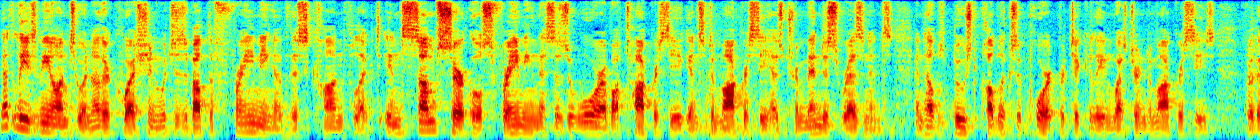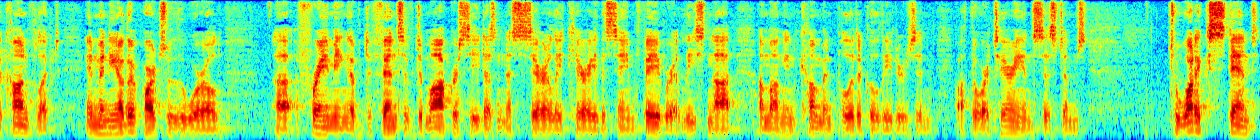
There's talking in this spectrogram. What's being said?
That leads me on to another question, which is about the framing of this conflict. In some circles, framing this as a war of autocracy against democracy has tremendous resonance and helps boost public support, particularly in Western democracies, for the conflict. In many other parts of the world, uh, framing of defense of democracy doesn't necessarily carry the same favor, at least not among incumbent political leaders in authoritarian systems. To what extent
